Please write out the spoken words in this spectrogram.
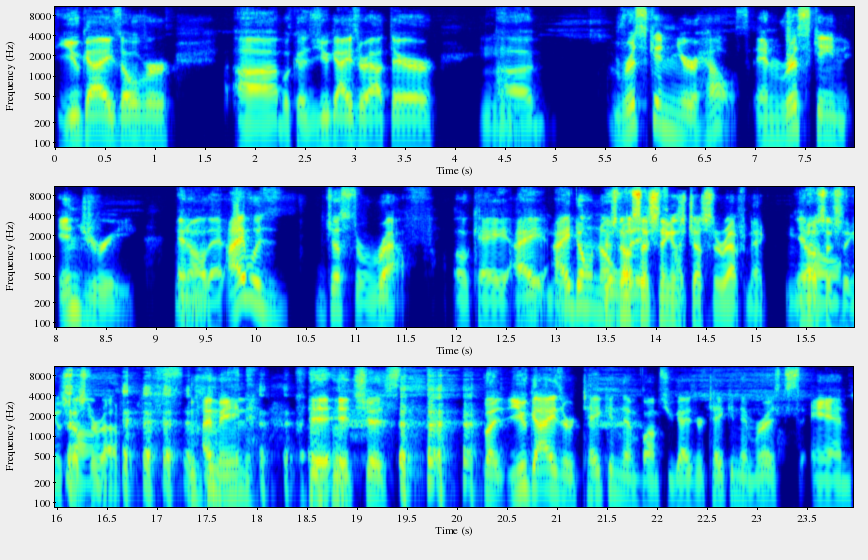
you guys over uh because you guys are out there Mhm. uh risking your health and risking injury and all Mhm. that i was just a ref okay i i don't know There's no such thing as just a ref, Nick. No know, such thing as just a um, ref. i mean it, it's just but you guys are taking them bumps you guys are taking them risks and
